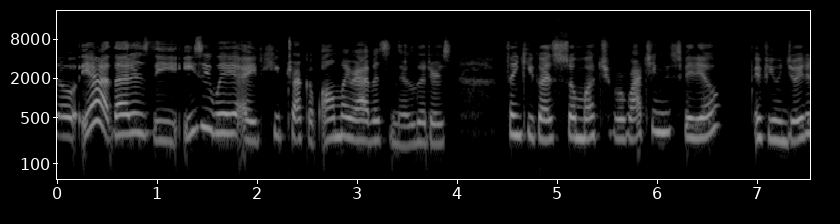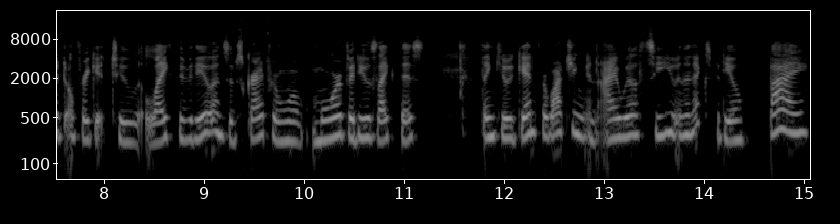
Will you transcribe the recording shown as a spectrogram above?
So yeah, that is the easy way I keep track of all my rabbits and their litters. Thank you guys so much for watching this video. If you enjoyed it, don't forget to like the video and subscribe for more, videos like this. Thank you again for watching, and I will see you in the next video. Bye!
